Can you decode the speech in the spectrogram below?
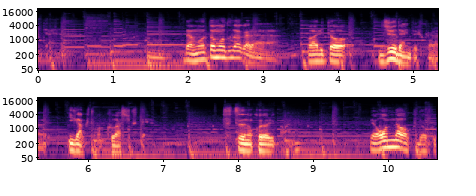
みたいな、うん、だからもともとだから割と10代の時から医学とか詳しくて普通の子よりかはね。で女を口説く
